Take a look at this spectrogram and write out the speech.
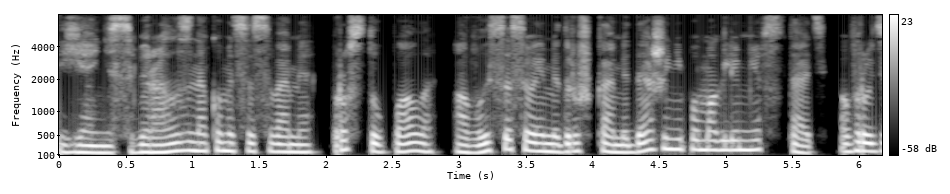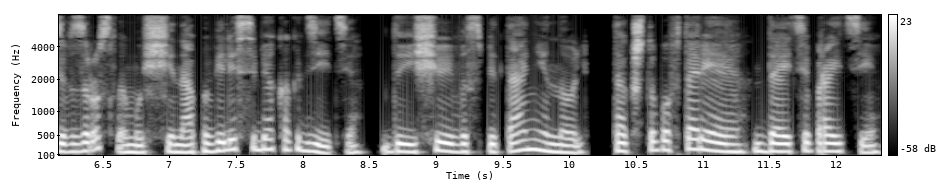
«Я не собиралась знакомиться с вами, просто упала, а вы со своими дружками даже не помогли мне встать. Вроде взрослый мужчина, а повели себя как дети. Да еще и воспитание ноль. Так что, повторяю, дайте пройти.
